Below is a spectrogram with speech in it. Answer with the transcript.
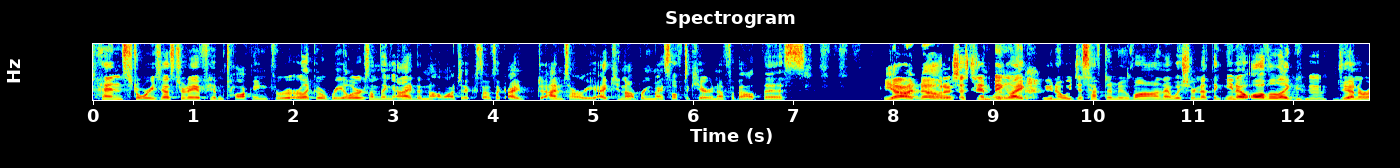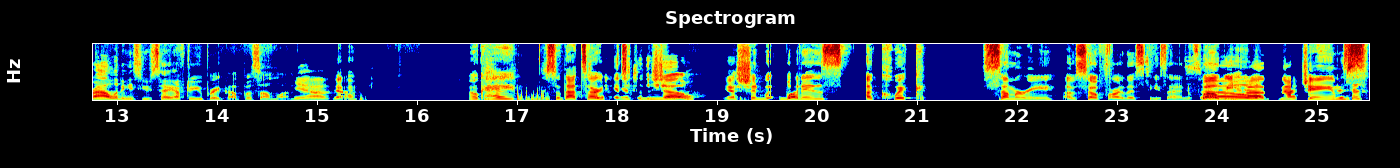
10 stories yesterday of him talking through it or like a reel or something. And I did not watch it because I was like, I, I'm sorry. I cannot bring myself to care enough about this. Yeah, no. But it's just him being like, you know, we just have to move on. I wish her nothing, you know, all the like Mhm. generalities you say after you break up with someone. Yeah. Yeah. Okay, so that's our get into the show? Yeah, should we, what is a quick summary of so far this season? well, we have Matt James.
